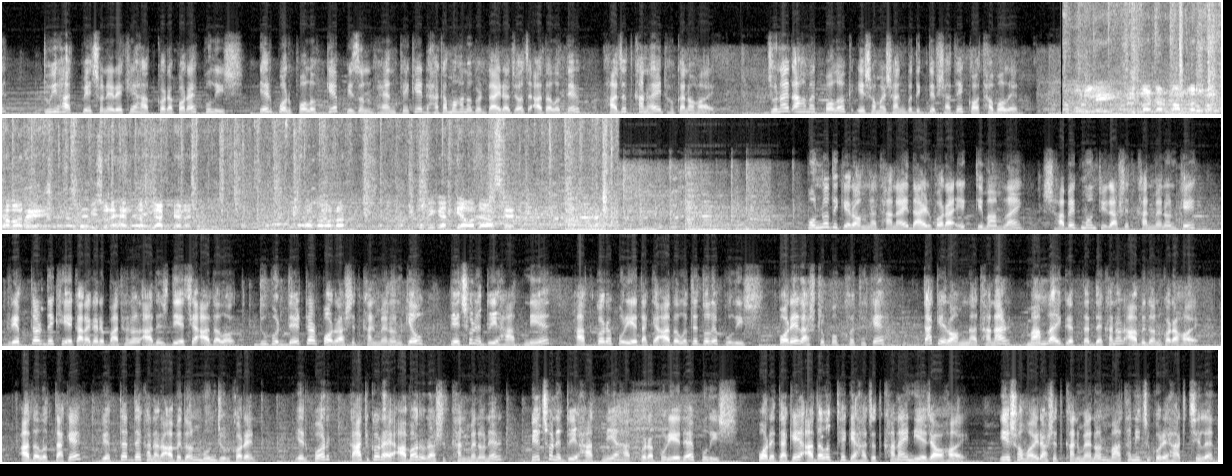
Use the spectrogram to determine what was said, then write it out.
দুই হাত পেছনে রেখে হাত করা পড়ায় পুলিশ। এরপর পলককে প্রিজন ভ্যান থেকে ঢাকা মহানগর দায়রা জজ আদালতের হাজতখানায় ঢোকানো হয়। জুনায়দ আহমেদ পলক এ সময় সাংবাদিকদের সাথে কথা বলেন। বললে রিমান্ডার মামলার সংখ্যা বাড়ে, পিছনে হ্যান্ডকাপ দিয়ে আটকে রাখে। কথা বলার অধিকার কি আমাদের আছে? অন্যদিকে রমনা থানায় দায়ের করা একটি মামলায় সাবেক মন্ত্রী রাশেদ খান মেননকে গ্রেপ্তার দেখিয়ে কারাগারে পাঠানোর আদেশ দিয়েছে আদালত। দুপুর দেড়টার পর রাশেদ খান মেননকেও পেছনে দুই হাত নিয়ে হাত করা পরিয়ে তাকে আদালতে তোলে পুলিশ। পরে রাষ্ট্রপক্ষ থেকে তাকে রমনা থানার মামলায় গ্রেপ্তার দেখানোর আবেদন করা হয়। আদালত তাকে গ্রেপ্তার দেখানোর আবেদন মঞ্জুর করেন। এরপর কাঠগড়ায় আবারও রাশিদ খান মেননের পেছনে দুই হাত নিয়ে হাত করা পরিয়ে দেয় পুলিশ। পরে তাকে আদালত থেকে হাজতখানায় নিয়ে যাওয়া হয়। এ সময় রাশেদ খান মেনন মাথা নিচু করে হাঁটছিলেন।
